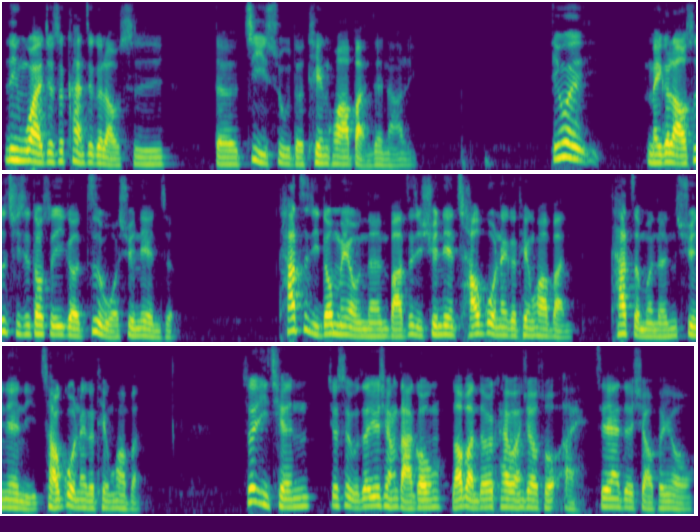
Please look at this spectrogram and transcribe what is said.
另外就是看这个老师的技术的天花板在哪里。因为每个老师其实都是一个自我训练者，他自己都没有能把自己训练超过那个天花板，他怎么能训练你超过那个天花板？所以以前就是我在乐场打工，老板都会开玩笑说：“哎，这样的小朋友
